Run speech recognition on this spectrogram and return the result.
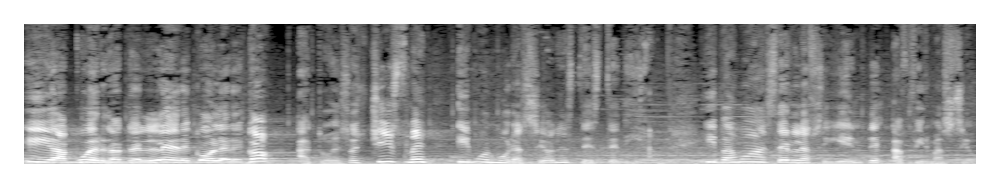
y acuérdate, le regó, le regó a todos esos chismes y murmuraciones de este día. Y vamos a hacer la siguiente afirmación.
